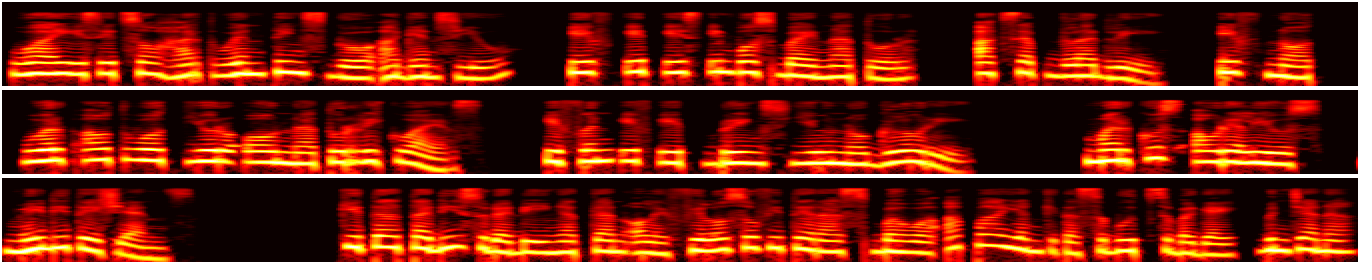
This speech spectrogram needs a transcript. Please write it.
Why is it so hard when things go against you? If it is imposed by nature, accept gladly. If not, Work out what your own nature requires, even if it brings you no glory. Marcus Aurelius, Meditations Kita tadi sudah diingatkan oleh filosofi teras bahwa apa yang kita sebut sebagai bencana,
